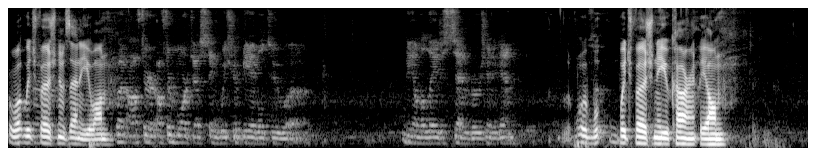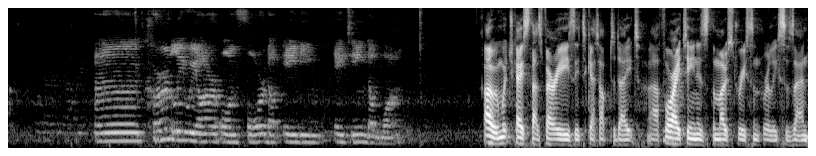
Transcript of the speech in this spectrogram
What which version of Xen are you on? but after after more testing, we should be able to uh, be on the latest Xen version again. Wh- Which version are you currently on? Uh, currently, we are on 4.18.1. Oh, in which case that's very easy to get up to date. Uh, 418 is the most recent release of Xen.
